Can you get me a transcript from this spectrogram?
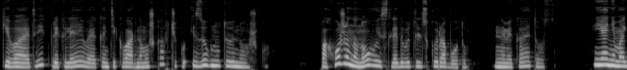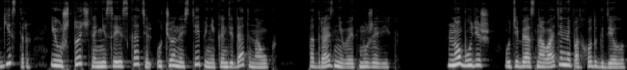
кивает Вик, приклеивая к антикварному шкафчику изогнутую ножку. Похоже на новую исследовательскую работу, намекает Ос. Я не магистр и уж точно не соискатель ученой степени кандидата наук, подразнивает мужа Вик. Но будешь, у тебя основательный подход к делу.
